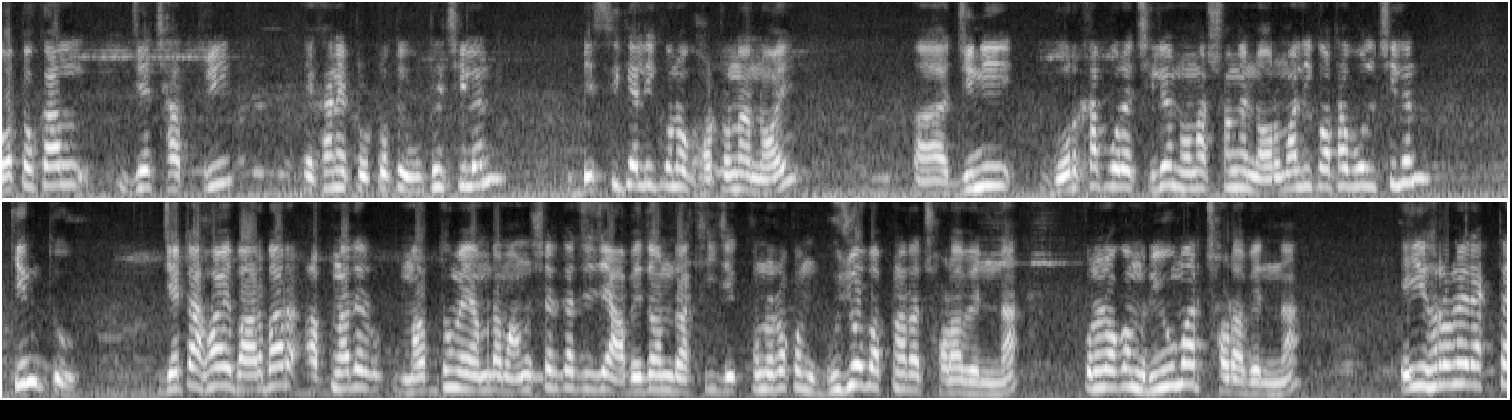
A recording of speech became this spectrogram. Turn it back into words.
গতকাল যে ছাত্রী এখানে টোটোতে উঠেছিলেন বেসিক্যালি কোনো ঘটনা নয়। যিনি গোর্খা পরেছিলেন ওনার সঙ্গে নর্মালি কথা বলছিলেন। কিন্তু যেটা হয় বারবার আপনাদের মাধ্যমে আমরা মানুষের কাছে যে আবেদন রাখি যে কোনো রকম গুজব আপনারা ছড়াবেন না কোনো রকম রিউমার ছড়াবেন না এই ধরনের একটা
